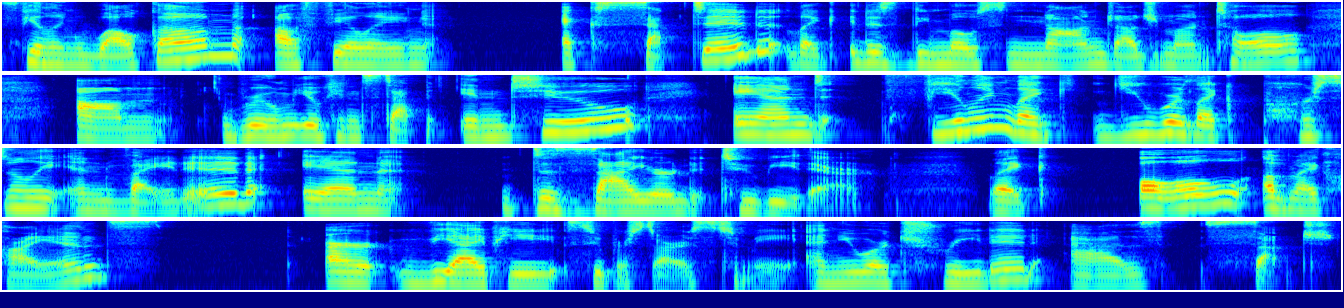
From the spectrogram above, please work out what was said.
feeling welcome, of feeling accepted, like it is the most non-judgmental um, room you can step into and feeling like you were like personally invited and desired to be there. Like all of my clients are VIP superstars to me, and you are treated as such.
